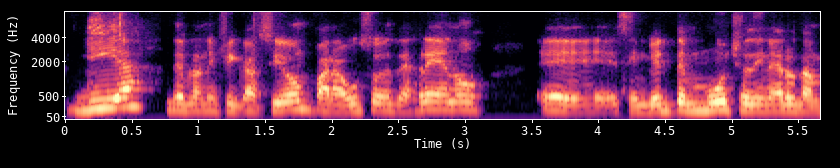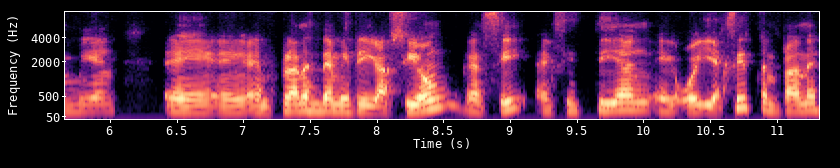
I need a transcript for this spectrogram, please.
guías de planificación para uso de terreno, se invierte mucho dinero también en, planes de mitigación, que sí existían eh, y existen planes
